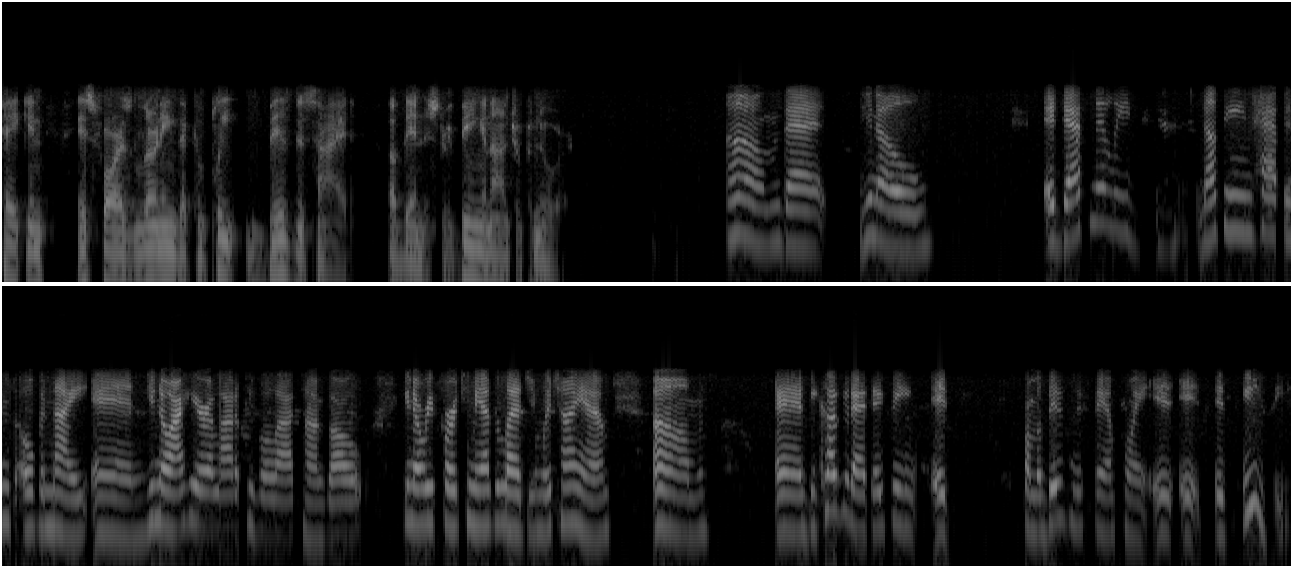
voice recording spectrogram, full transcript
taken as far as learning the complete business side of the industry, being an entrepreneur? Um, that you know, it definitely nothing happens overnight, and you know, I hear a lot of people a lot of times all, you know, refer to me as a legend, which I am. Um, and because of that, they think it's from a business standpoint, it, it it's easy,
